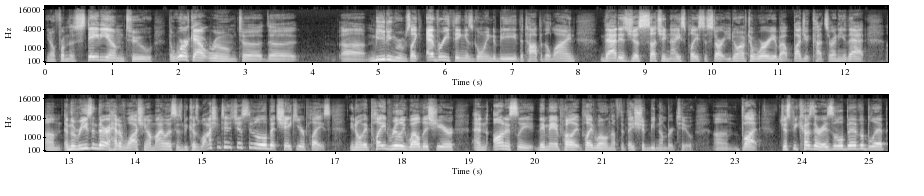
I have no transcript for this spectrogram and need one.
you know, from the stadium to the workout room to the uh, meeting rooms, like everything is going to be the top of the line. That is just such a nice place to start. You don't have to worry about budget cuts or any of that. Um, and the reason they're ahead of Washington on my list is because Washington is just in a little bit shakier place. You know, they played really well this year, and honestly, they may have play, played well enough that they should be number two. Um, but just because there is a little bit of a blip,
